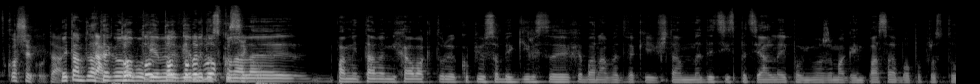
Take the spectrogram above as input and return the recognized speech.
W koszyku, tak. Pytam tak, dlatego, to- no bo to- wiemy, to- to wiemy doskonale. Pamiętamy Michała, który kupił sobie Gearsy chyba nawet w jakiejś tam edycji specjalnej, pomimo, że ma Game Passa, bo po prostu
